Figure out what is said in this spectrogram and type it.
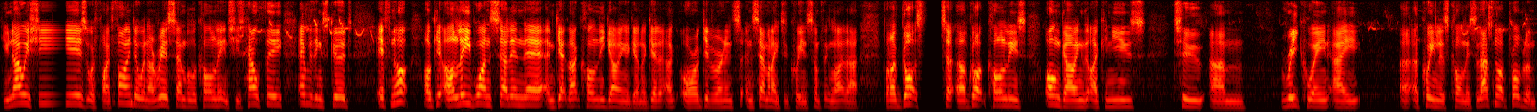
you know where she is, or if I find her when I reassemble the colony and she's healthy, everything's good. If not, I'll get, I'll leave one cell in there and get that colony going again. I get it, or I'll give her an inseminated queen, something like that. But I've got, I've got colonies ongoing that I can use to um, requeen a a queenless colony. So that's not a problem.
